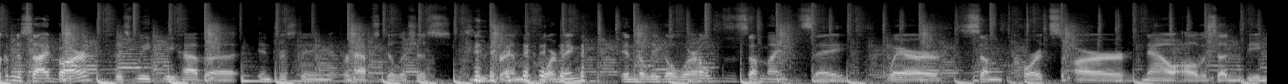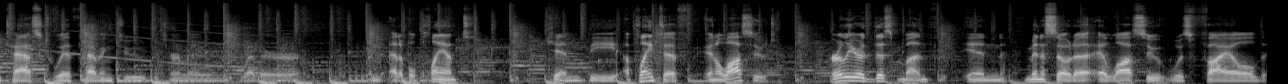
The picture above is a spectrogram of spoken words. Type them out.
Welcome to Sidebar. This week we have a interesting, perhaps delicious new trend forming in the legal world, some might say, where some courts are now all of a sudden being tasked with having to determine whether an edible plant can be a plaintiff in a lawsuit. Earlier this month in Minnesota, a lawsuit was filed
